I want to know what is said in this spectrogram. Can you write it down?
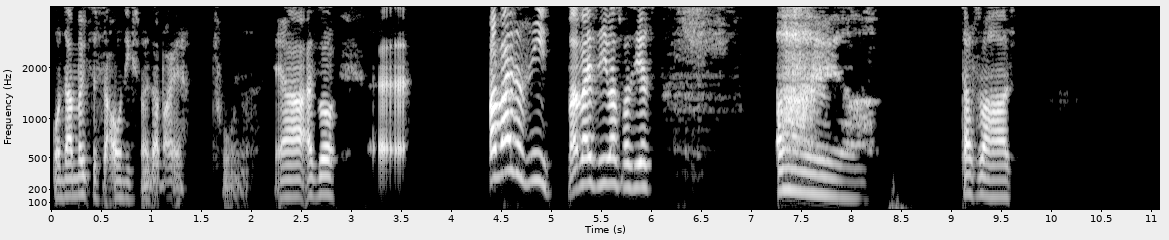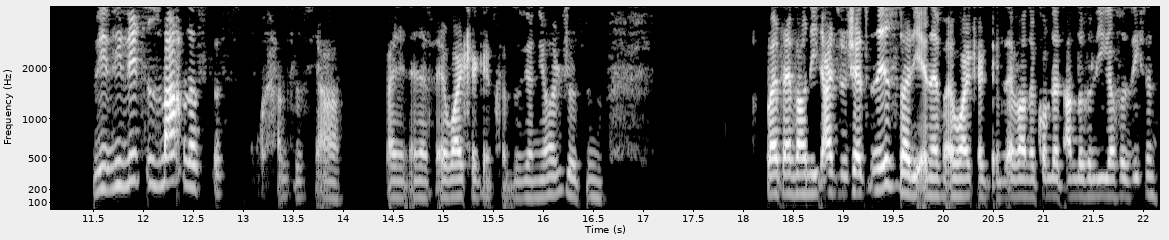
Und dann möchtest du auch nichts mehr dabei tun. Ja, also. Äh, man weiß es nie. Man weiß nie, was passiert. Alter. Das war hart. Wie, wie willst du es machen? Das, das, du kannst es ja bei den NFL Wildcard Games kannst du es ja nicht einschätzen. Weil es einfach nicht einzuschätzen ist, weil die NFL Wildcard Games einfach eine komplett andere Liga für sich sind.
